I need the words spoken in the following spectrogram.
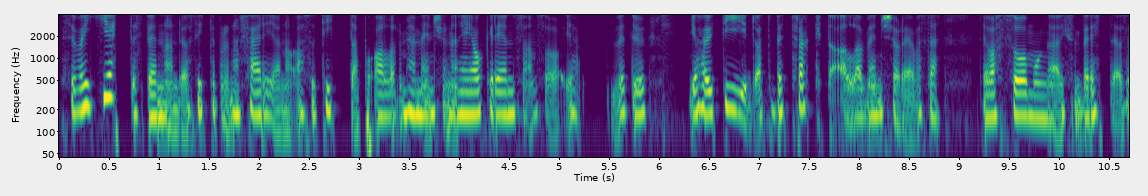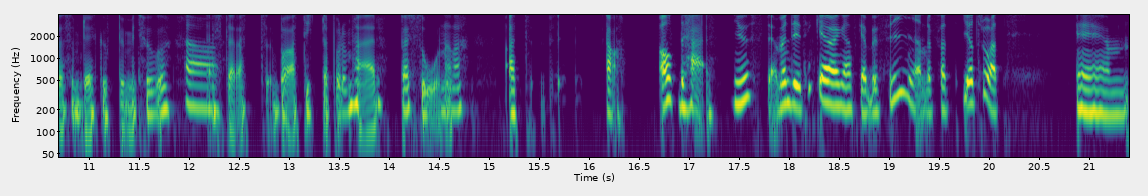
Så det var jättespännande att sitta på den här färjan och alltså titta på alla de här människorna. När jag åker ensam så jag, vet du, jag har ju tid att betrakta alla människor. Jag var så här, det var så många liksom berättelser som dök upp i mitt huvud Ja. efter att bara titta på de här personerna. Att, ja, allt det här. Just det, men det tycker jag är ganska befriande för att jag tror att, ehm,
